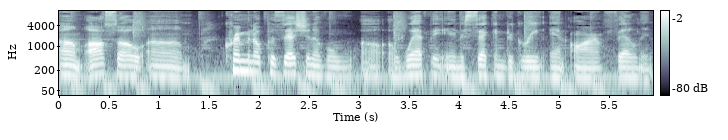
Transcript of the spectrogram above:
Um, also, um, criminal possession of a, a, weapon in a second degree and armed felon.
